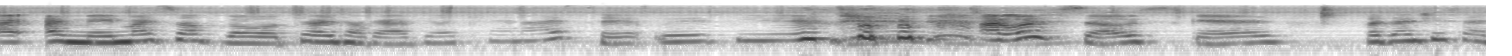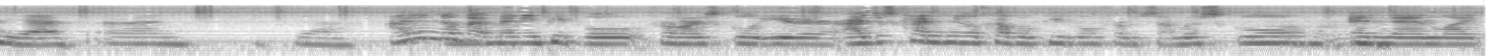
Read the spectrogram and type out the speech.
I, I made myself go up to her and talk to her. I'd be like, "Can I sit with you?" I was so scared, but then she said yes, and then yeah. I didn't know that many people from our school either. I just kind of knew a couple people from summer school, Mhm. and then like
